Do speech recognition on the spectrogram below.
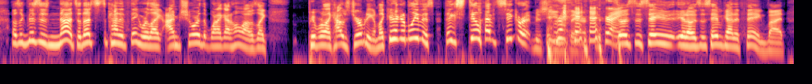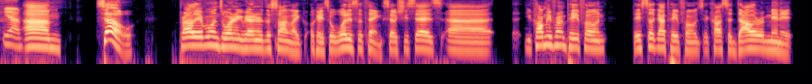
i was like this is nuts so that's the kind of thing where like i'm sure that when i got home i was like people were like how's germany i'm like you're not gonna believe this they still have cigarette machines there right. so it's the same, you know, it's the same kind of thing. But yeah. um, so probably everyone's wondering if you heard the song, like, okay, so what is the thing? So she says, uh, you call me from a payphone. They still got payphones. It costs a dollar a minute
